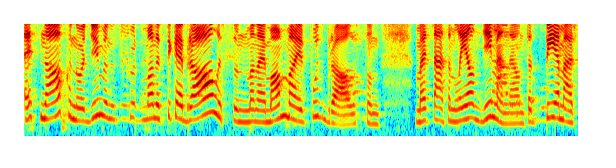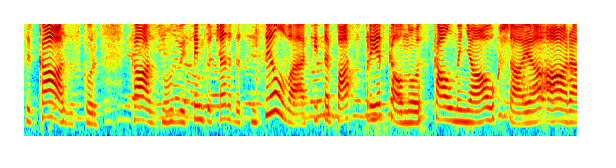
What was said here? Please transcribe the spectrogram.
Es nāku no ģimenes, kur man ir tikai brālis, un manai mammai ir pusbrālis, un mēs neesam liela ģimene. Un tad piemērs ir kāzas, kur kāzas mums bija 140 cilvēki, tepat Prietkalnos kalniņā augšā, jā, ārā,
